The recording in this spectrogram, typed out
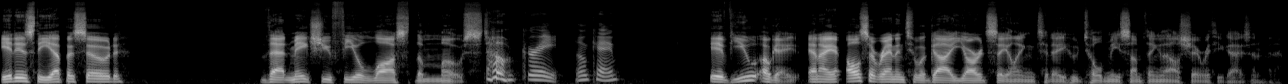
It is the episode that makes you feel lost the most. Oh, great. Okay. If you, okay, and I also ran into a guy yard sailing today who told me something that I'll share with you guys in a minute.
